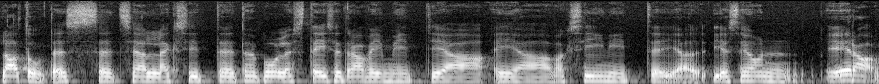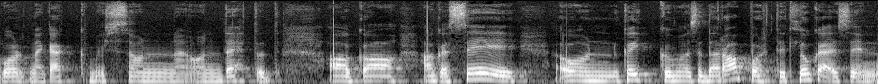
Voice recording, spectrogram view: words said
ladudes, et seal läksid tõepoolest teised ravimid ja, ja vaktsiinid ja, ja see on erakordne käkk, mis on, on tehtud. aga, aga see on kõik, kui ma seda raportit lugesin,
